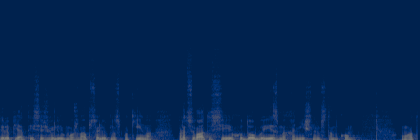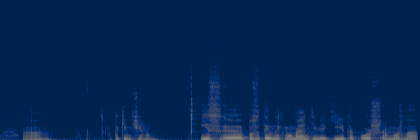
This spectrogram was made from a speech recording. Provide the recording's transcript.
4-5 тисяч голів. Можна абсолютно спокійно працювати з цією худобою і з механічним станком. От. ем, Таким чином. Із е, позитивних моментів, які також можна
